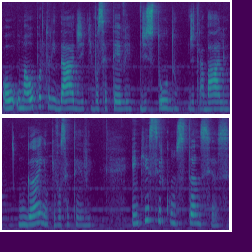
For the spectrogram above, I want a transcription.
ou uma oportunidade que você teve de estudo, de trabalho, um ganho que você teve. Em que circunstâncias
